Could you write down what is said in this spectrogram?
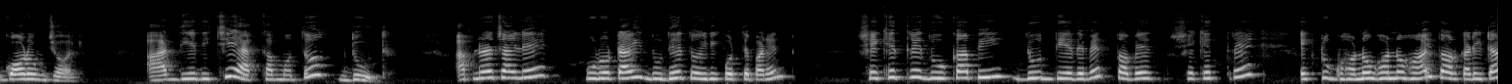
গরম জল। আর দিয়ে দিচ্ছি এক কাপ মতো দুধ। আপনারা চাইলে পুরোটাই দুধে তৈরি করতে পারেন। সেক্ষেত্রে দু কাপই দুধ দিয়ে দেবেন, তবে সেক্ষেত্রে একটু ঘন ঘন হয় তরকারিটা।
